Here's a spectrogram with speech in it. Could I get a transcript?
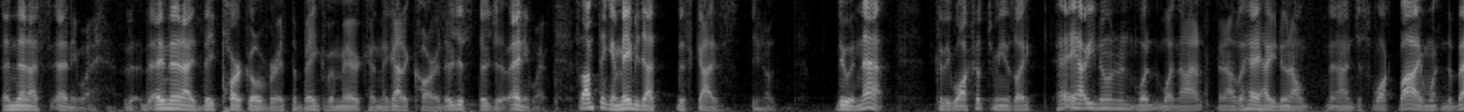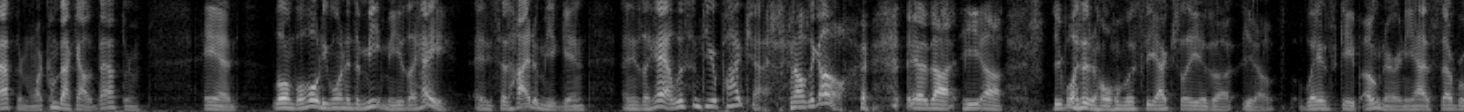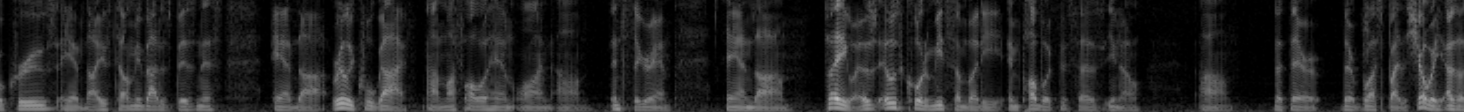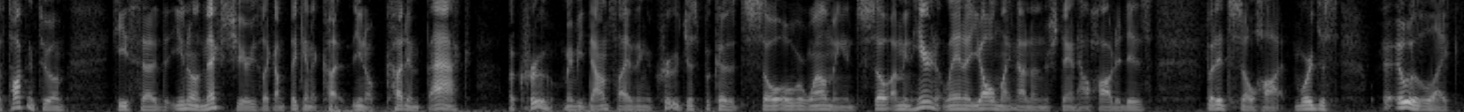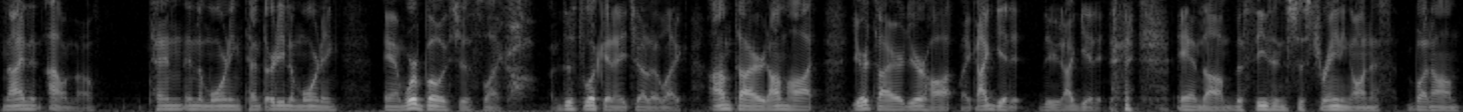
and then I anyway, and then I they park over at the Bank of America, and they got a car, and they're just they're just anyway. So I'm thinking maybe that this guy's you know doing that because he walks up to me, he's like, "Hey, how you doing?" and what whatnot, and I was like, "Hey, how you doing?" I, and I just walked by and went in the bathroom. When I come back out of the bathroom and lo and behold, he wanted to meet me. He's like, hey, and he said hi to me again. And he's like, "Hey, I listened to your podcast," and I was like, "Oh," and uh, he uh, he wasn't homeless. He actually is a you know landscape owner, and he has several crews. And uh, he's telling me about his business, and uh, really cool guy. Um, I follow him on um, Instagram, and um, so anyway, it was, it was cool to meet somebody in public that says you know um, that they're they're blessed by the show. But as I was talking to him, he said that you know next year he's like I'm thinking of cut you know cutting back a crew, maybe downsizing a crew just because it's so overwhelming and so I mean here in Atlanta y'all might not understand how hot it is, but it's so hot. We're just it was like 9 and I don't know, 10 in the morning, 10:30 in the morning and we're both just like just looking at each other like I'm tired, I'm hot, you're tired, you're hot. Like I get it, dude, I get it. and um, the season's just draining on us. But um,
